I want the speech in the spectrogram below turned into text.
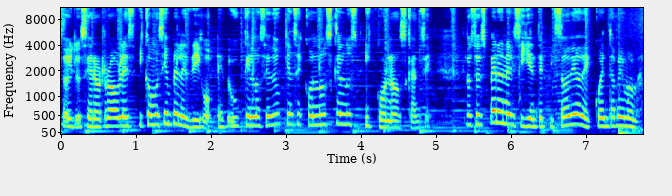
Soy Lucero Robles y como siempre les digo, edúquenlos, edúquense, conózcanlos y conózcanse. Los espero en el siguiente episodio de Cuéntame Mamá.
